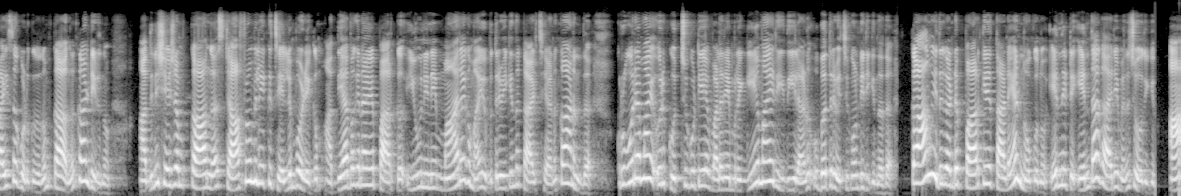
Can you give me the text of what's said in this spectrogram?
പൈസ കൊടുക്കുന്നതും കാങ് കണ്ടിരുന്നു. അതിനുശേഷം കാങ് സ്റ്റാഫ് റൂമിലേക്ക് ചെല്ലുമ്പോഴേക്കും അധ്യാപകനായ പാർക്ക് യൂനിനെ മാരകമായി ഉപദ്രവിക്കുന്ന കാഴ്ചയാണ് കാണുന്നത്. ക്രൂരമായ ഒരു കൊച്ചുകുട്ടിയെ വളരെ മൃഗീയമായ രീതിയിലാണ് ഉപദ്രവിച്ചു കൊണ്ടിരിക്കുന്നത് കാങ് ഇത് കണ്ട് പാർക്കിനെ തടയാൻ നോക്കുന്നു. എന്നിട്ട് എന്താ കാര്യമെന്ന് ചോദിക്കുന്നു. ആ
